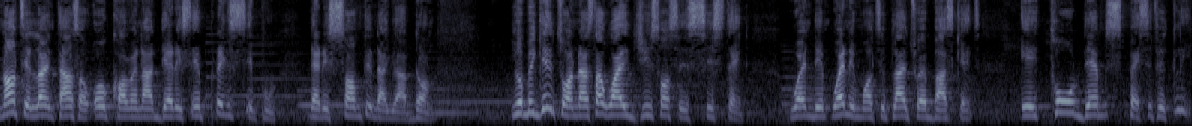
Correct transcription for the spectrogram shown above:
Not a law in terms of old covenant, there is a principle, there is something that you have done. You begin to understand why Jesus insisted when, they, when he multiplied 12 baskets, he told them specifically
